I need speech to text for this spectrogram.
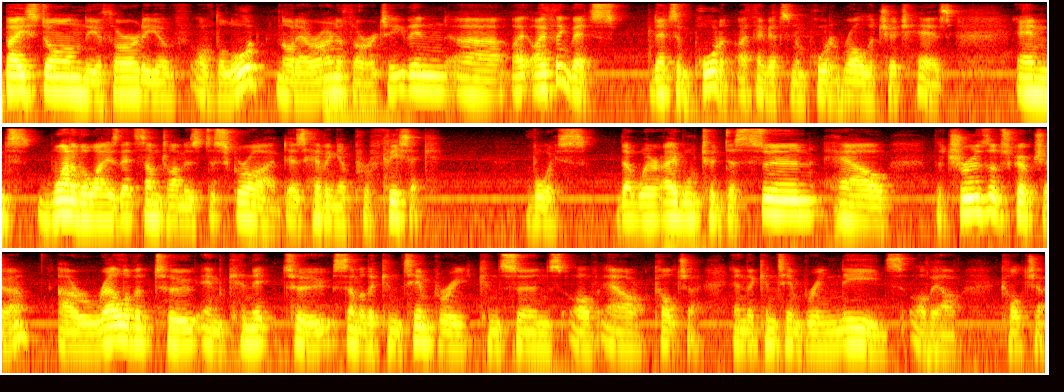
based on the authority of, of the Lord, not our own authority, then uh, I, I think that's that's important. I think that's an important role the church has. And one of the ways that sometimes is described as having a prophetic voice, that we're able to discern how the truths of Scripture are relevant to and connect to some of the contemporary concerns of our culture and the contemporary needs of our culture.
